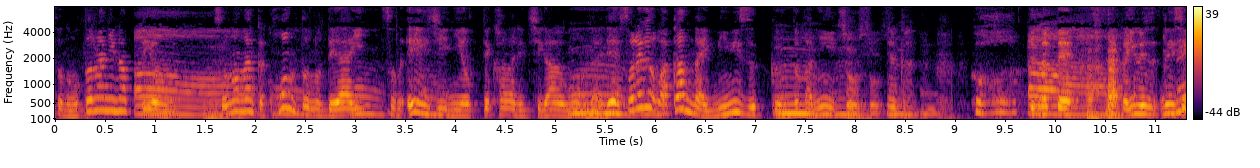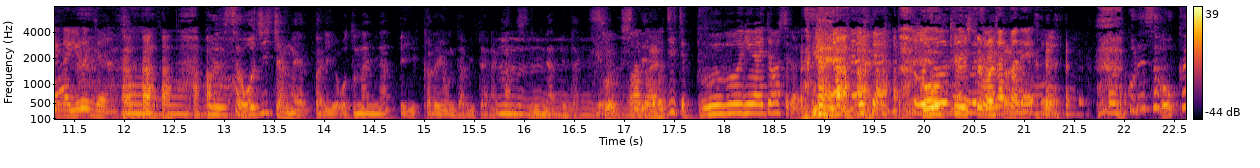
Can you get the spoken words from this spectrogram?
その大人になって読むそのなんか本との出会い、うんそのエイジーによってかなり違う問題で、うん。それが分かんないミミズくんとかに、なんかほーってなってなんか涙腺が緩んじゃないですか、これさおじいちゃんがやっぱり大人になってから読んだみたいな感じになってたっけ、そうですあね。のおじいちゃんブーブーに泣いてましたからね。登場人物の中で。これさお母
